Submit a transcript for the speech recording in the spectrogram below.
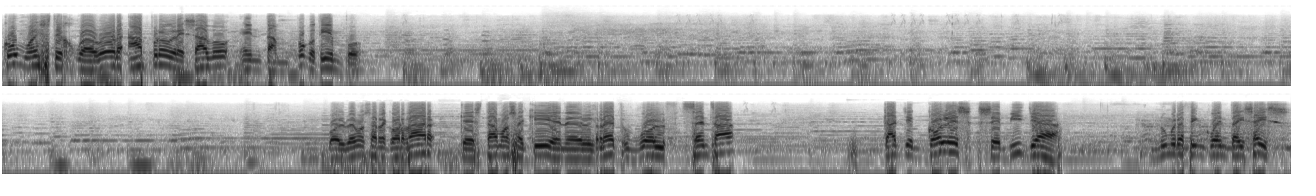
como este jugador ha progresado en tan poco tiempo. Volvemos a recordar que estamos aquí en el Red Wolf Center. Calle Goles, Sevilla, número 56.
